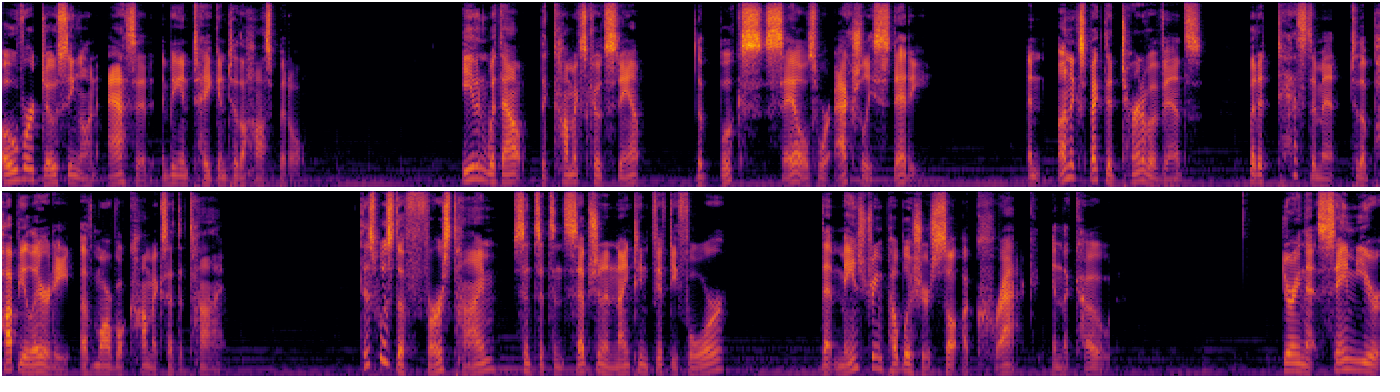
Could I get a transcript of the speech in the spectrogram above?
overdosing on acid and being taken to the hospital. Even without the Comics Code stamp, the book's sales were actually steady. An unexpected turn of events, but a testament to the popularity of Marvel Comics at the time. This was the first time since its inception in 1954 that mainstream publishers saw a crack in the code. During that same year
